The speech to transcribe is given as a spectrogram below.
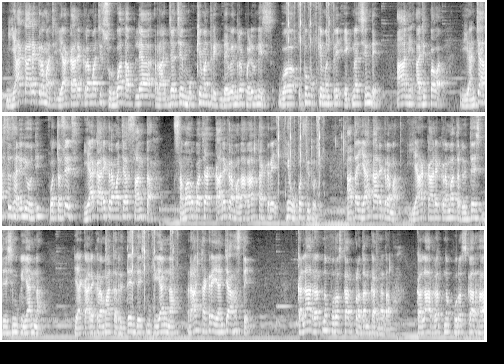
या कार्यक्रमाची या कार्यक्रमाची सुरुवात आपल्या राज्याचे मुख्यमंत्री देवेंद्र फडणवीस व उपमुख्यमंत्री एकनाथ शिंदे आणि अजित पवार यांच्या हस्ते झालेली होती व तसेच या कार्यक्रमाच्या सांगता समारोपाच्या कार्यक्रमाला राज ठाकरे हे उपस्थित होते. आता या कार्यक्रमात या कार्यक्रमात रितेश देशमुख यांना या कार्यक्रमात रितेश देशमुख यांना राज ठाकरे यांच्या हस्ते कला रत्न पुरस्कार प्रदान करण्यात आला. कला रत्न पुरस्कार हा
